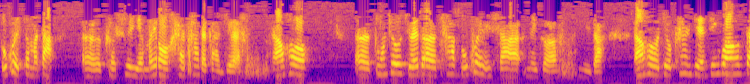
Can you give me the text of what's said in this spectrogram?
不会这么大，呃，可是也没有害怕的感觉，然后。呃，同修觉得他不会杀那个女的，然后就看见金光在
